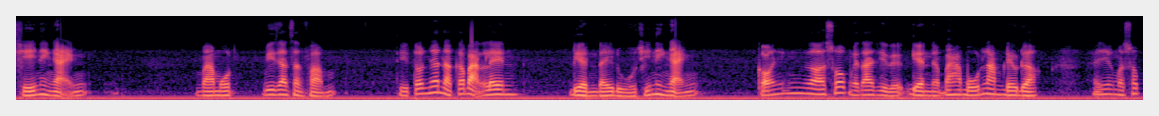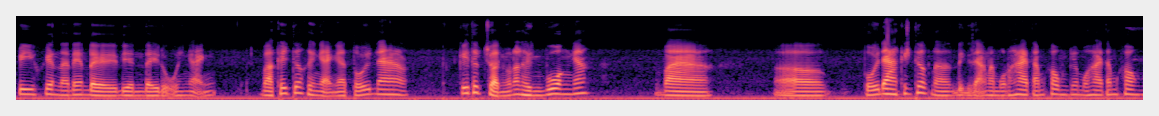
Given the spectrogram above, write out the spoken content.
9 hình ảnh và một video sản phẩm thì tốt nhất là các bạn lên điền đầy đủ 9 hình ảnh. Có những ờ, shop người ta chỉ điền là 3 4 5 đều được. Thế nhưng mà Shopee khuyên là nên để điền đầy đủ hình ảnh. Và kích thước hình ảnh là tối đa kích thước chuẩn của nó là hình vuông nhé và uh, tối đa kích thước là định dạng là 1280 trên 1280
